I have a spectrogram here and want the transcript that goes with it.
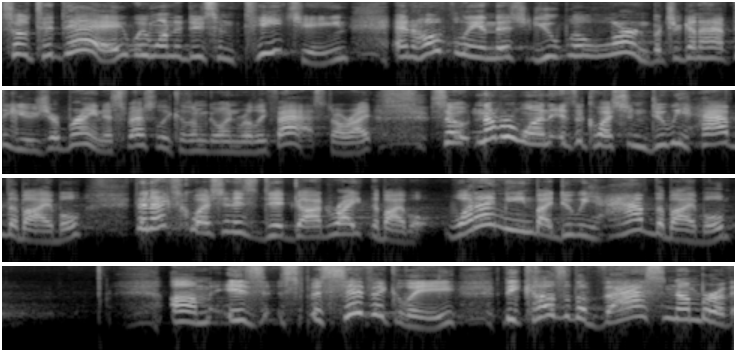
So today we want to do some teaching, and hopefully in this you will learn, but you're going to have to use your brain, especially because I'm going really fast, all right? So, number one is the question do we have the Bible? The next question is did God write the Bible? What I mean by do we have the Bible? Um, is specifically because of the vast number of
